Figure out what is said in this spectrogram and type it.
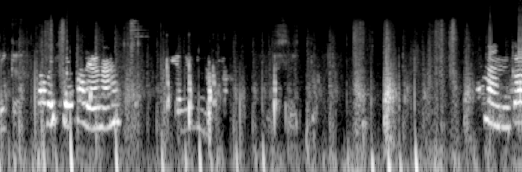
ซิกเหรอะเราไปเช็คมาแล้วนะยังไม่มีซิกมันก็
